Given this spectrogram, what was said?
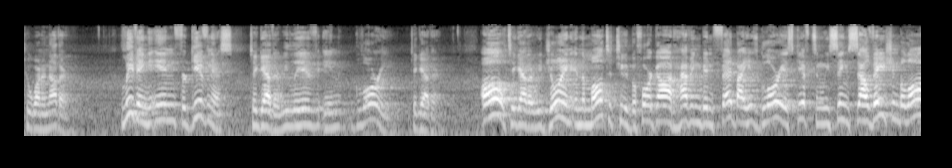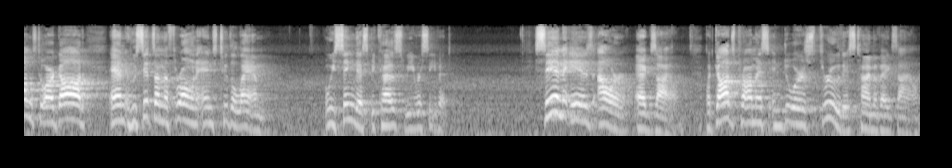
to one another. Living in forgiveness together, we live in glory together. All together, we join in the multitude before God, having been fed by his glorious gifts, and we sing, Salvation belongs to our God and who sits on the throne and to the Lamb. We sing this because we receive it. Sin is our exile. But God's promise endures through this time of exile.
